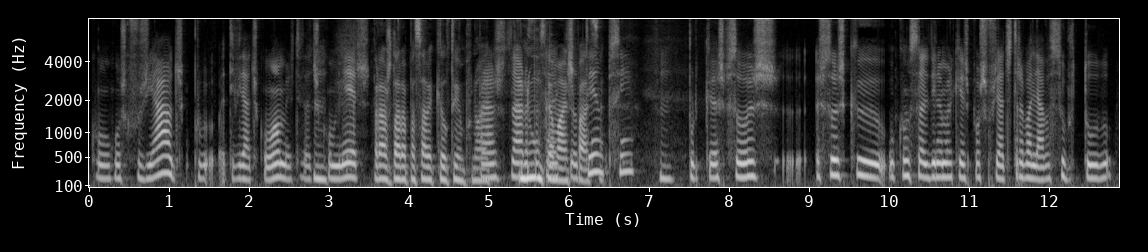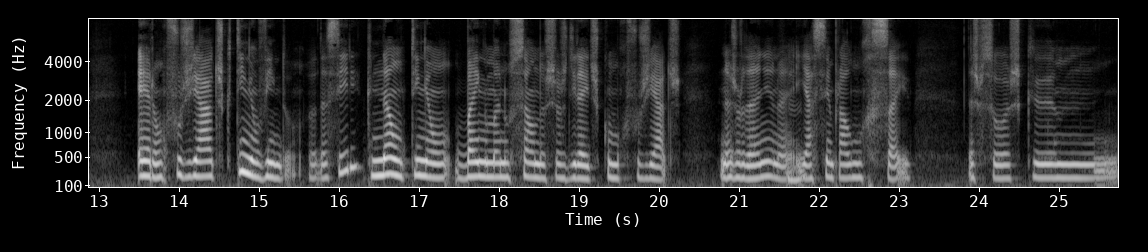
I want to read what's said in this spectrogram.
com, com os refugiados, atividades com homens, atividades hum. com mulheres. Para ajudar a passar aquele tempo, não é? Para ajudar Nunca a passar mais aquele passa. tempo, sim. Hum. Porque as pessoas, as pessoas que o Conselho Dinamarquês para os Refugiados trabalhava, sobretudo, eram refugiados que tinham vindo eh, da Síria, que não tinham bem uma noção dos seus direitos como refugiados na Jordânia, é? Uhum. e há sempre algum receio das pessoas que hum,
